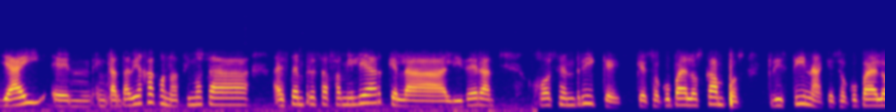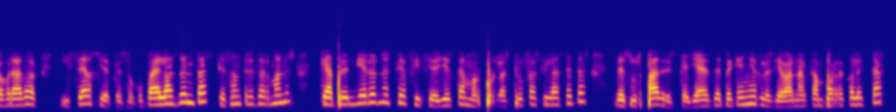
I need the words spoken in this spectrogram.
Y ahí en, en Cantavieja conocimos a, a esta empresa familiar que la lideran José Enrique, que se ocupa de los campos, Cristina, que se ocupa del obrador, y Sergio, que se ocupa de las ventas, que son tres hermanos que aprendieron este oficio y este amor por las trufas y las setas de sus padres, que ya desde pequeños les llevan al campo a recolectar,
